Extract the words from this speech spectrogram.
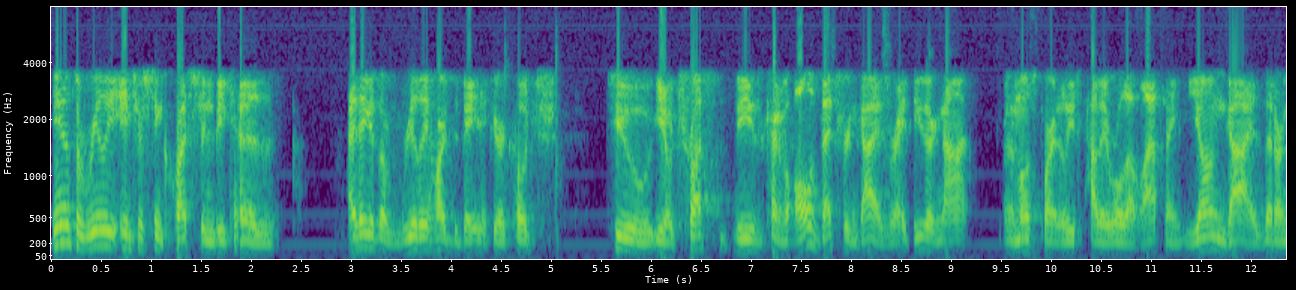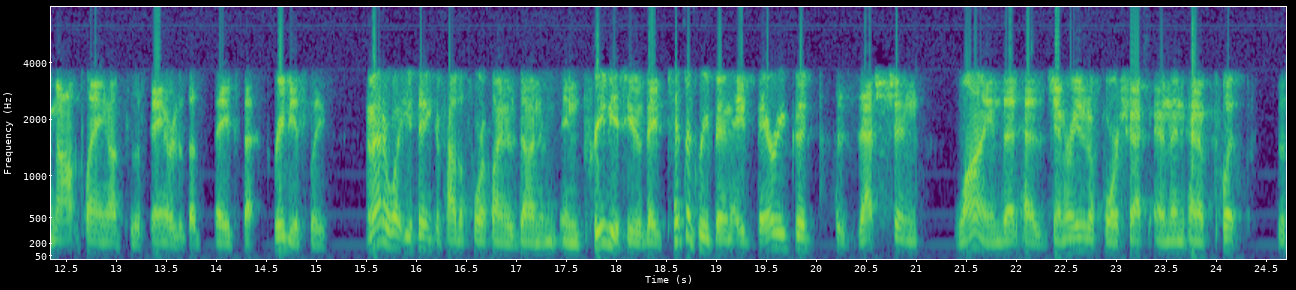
You know, it's a really interesting question because I think it's a really hard debate if you're a coach to, you know, trust these kind of all veteran guys, right? These are not, for the most part, at least how they rolled out last night, young guys that are not playing up to the standards that they've set previously. No matter what you think of how the fourth line is done in, in previous years, they've typically been a very good possession line that has generated a forecheck and then kind of put the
